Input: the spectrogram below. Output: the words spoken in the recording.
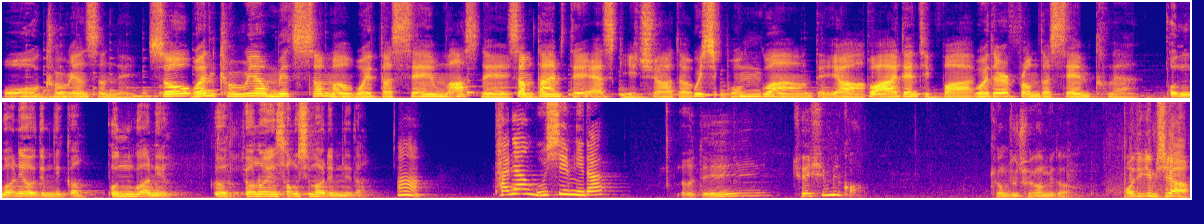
all Korean surnames. So when Korean meets someone with the same last name, sometimes they ask each other which 본관 they are to identify whether from the same clan. 본관이 어딥니까? 본관이요. 그 변호인 성심아리입니다. 어, 단양 우씨입니다. 어디 최씨입니까? 경주 최고입니다. 어디 김씨야?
